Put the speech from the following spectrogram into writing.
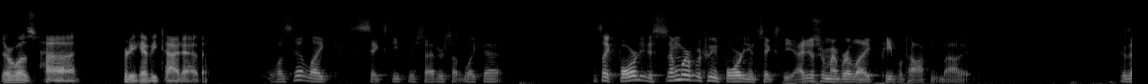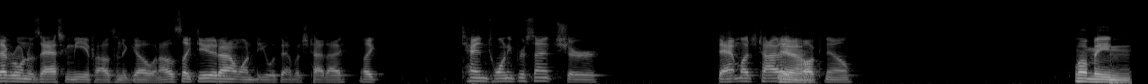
there was uh pretty heavy TiDi though. wasn't it like sixty percent or something like that? It's like forty to somewhere between forty and sixty. I just remember like people talking about it because everyone was asking me if I was going to go, and I was like, dude, I don't want to deal with that much TiDi. Like 10 20 percent, sure. That much TiDi, Yeah. fuck no. Well, I mean,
